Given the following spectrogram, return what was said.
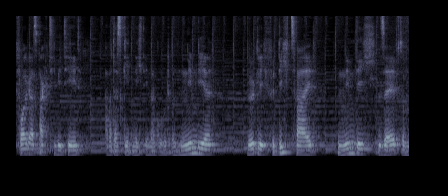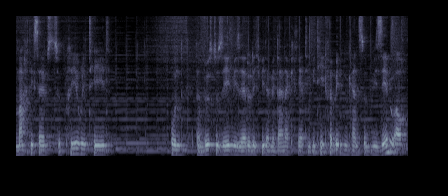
Vollgasaktivität, aber das geht nicht immer gut. Und nimm dir wirklich für dich Zeit, nimm dich selbst und mach dich selbst zur Priorität und dann wirst du sehen, wie sehr du dich wieder mit deiner Kreativität verbinden kannst und wie sehr du auch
